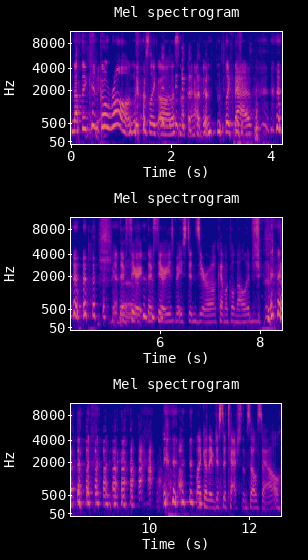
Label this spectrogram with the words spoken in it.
Nothing can go wrong. I was like, oh, that's not gonna happen like that. Yeah, their theory their theory is based in zero chemical knowledge. like how they've just attached themselves to Al.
